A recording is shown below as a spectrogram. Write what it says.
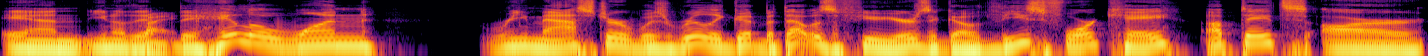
And, you know, the, Right. the Halo 1 remaster was really good, but that was a few years ago. These 4K updates are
